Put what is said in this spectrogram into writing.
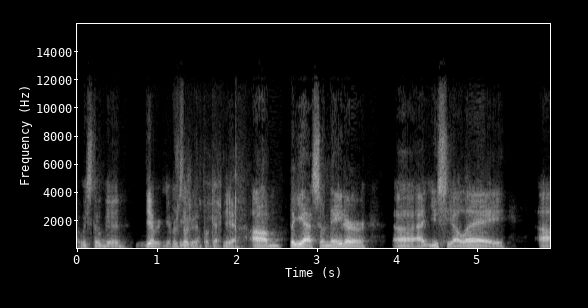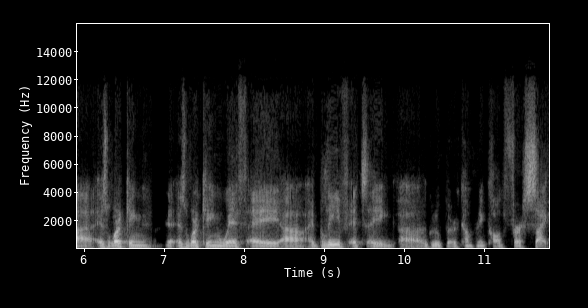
Are we still good? Yep, we're, we're still good. Okay. Yeah. Um, but yeah, so Nader uh, at UCLA uh, is working is working with a uh, I believe it's a uh, group or a company called First Sight,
